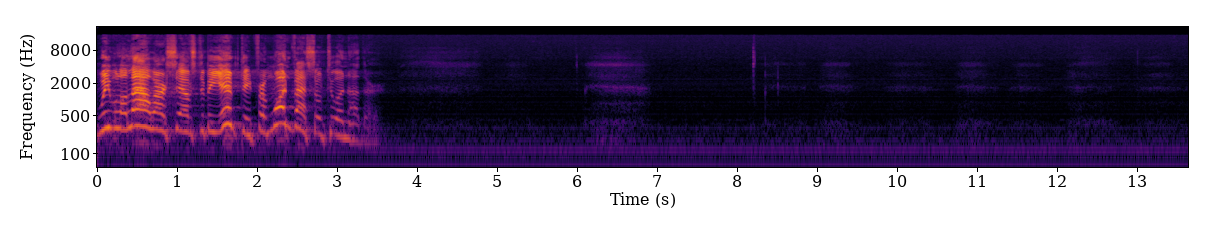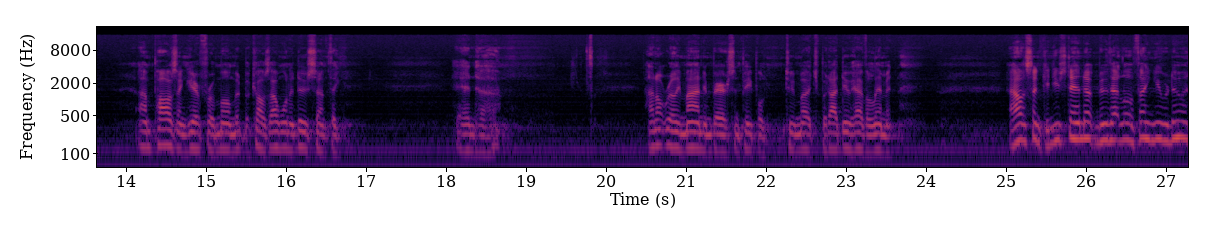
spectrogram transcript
we will allow ourselves to be emptied from one vessel to another. I'm pausing here for a moment because I want to do something. And uh, I don't really mind embarrassing people too much, but I do have a limit. Allison, can you stand up and do that little thing you were doing?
